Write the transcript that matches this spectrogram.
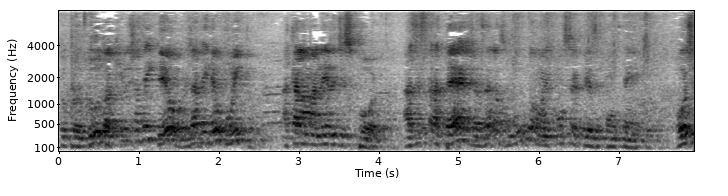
do produto, aquilo já vendeu, já vendeu muito, aquela maneira de expor. As estratégias, elas mudam aí, com certeza com o tempo. Hoje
